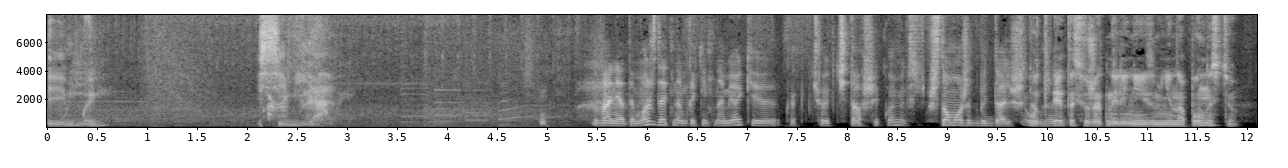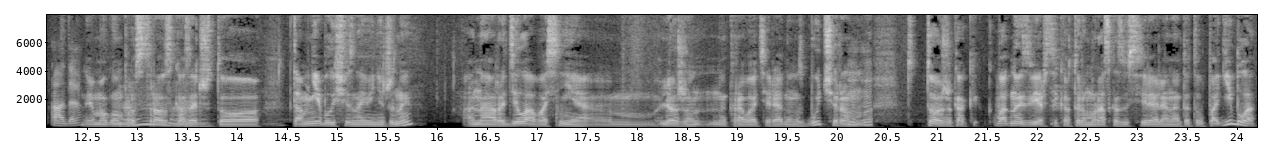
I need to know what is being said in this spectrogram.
И мы семья. Ваня, ты можешь дать нам какие-то намеки, как человек, читавший комикс, что может быть дальше? Вот же- эта сюжетная линия изменена полностью. А, да? Я могу вам просто сразу сказать, что там не было исчезновения жены. Она родила во сне, лежа на кровати рядом с Бутчером. Т- Тоже, как в одной из версий, которую мы рассказывали в сериале, она от этого погибла.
